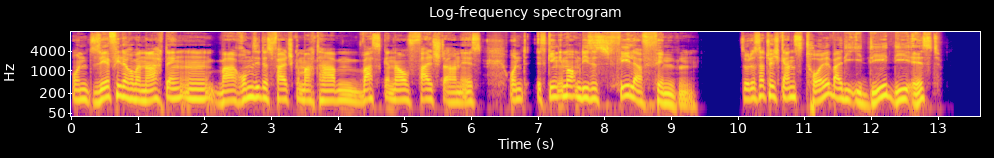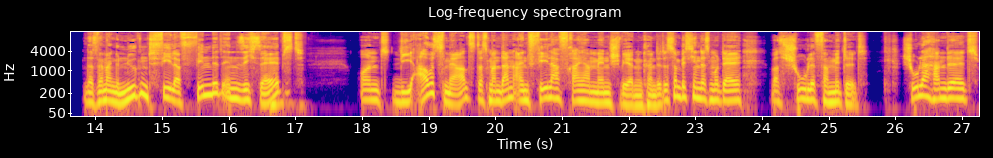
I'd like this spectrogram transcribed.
und sehr viel darüber nachdenken, warum sie das falsch gemacht haben, was genau falsch daran ist. Und es ging immer um dieses Fehlerfinden. So, das ist natürlich ganz toll, weil die Idee die ist, dass wenn man genügend Fehler findet in sich selbst und die ausmerzt, dass man dann ein fehlerfreier Mensch werden könnte. Das ist so ein bisschen das Modell, was Schule vermittelt. Schule handelt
